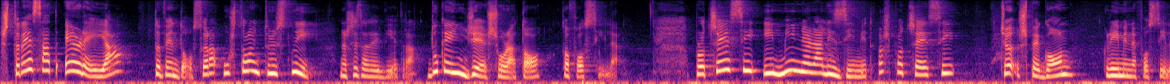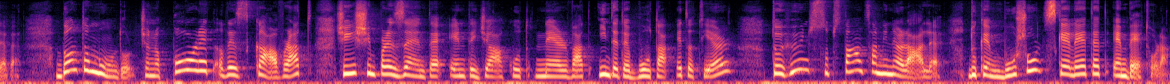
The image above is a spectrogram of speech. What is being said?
Shtresat e reja të vendosura ushtrojnë trysni në shtresat e vjetra, duke i ngjeshur ato, këto fosile. Procesi i mineralizimit është procesi që shpegon krijimin e fosileve. Bën të mundur që në poret dhe zgavrat që ishin prezente enët e gjakut, nervat, indet e buta e të tjerë, të hyjnë substanca minerale, duke mbushur skeletet e mbetura.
